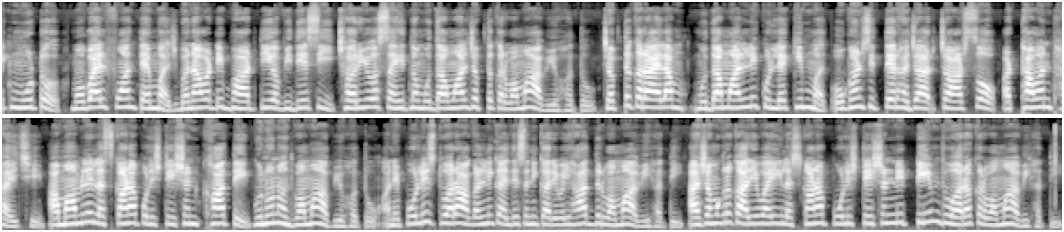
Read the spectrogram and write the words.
એક મોટો મોબાઈલ ફોન તેમજ બનાવટી ભારતીય વિદેશી છરીઓ સહિતનો મુદ્દામાલ જપ્ત કરવામાં આવ્યો હતો. જપ્ત કરાયેલા મુદ્દામાલની કુલ્લે કિંમત ઓગણસિત્તેર હજાર ચારસો અઠ્ઠાવન થાય છે. આ મામલે લસકાણા પોલીસ સ્ટેશન ખાતે ગુનો નોંધવામાં આવ્યો હતો અને પોલીસ દ્વારા આગળની કાયદેસરની કાર્યવાહી હાથ ધરવામાં આવી હતી. આ સમગ્ર કાર્યવાહી લસકાણા પોલીસ સ્ટેશનની ટીમ દ્વારા કરવામાં આવી હતી.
